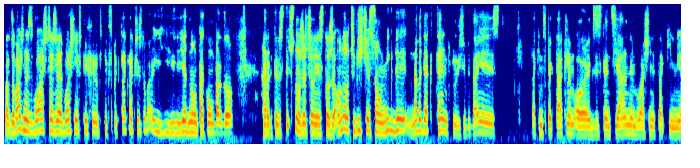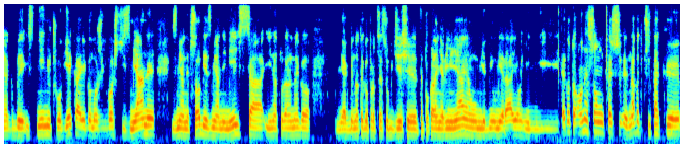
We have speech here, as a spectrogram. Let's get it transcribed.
bardzo ważne, zwłaszcza, że właśnie w tych, w tych spektaklach Krzysztofa jedną taką bardzo charakterystyczną rzeczą jest to, że one oczywiście są nigdy, nawet jak ten, który się wydaje jest takim spektaklem o egzystencjalnym właśnie takim jakby istnieniu człowieka, jego możliwości zmiany, zmiany w sobie, zmiany miejsca i naturalnego jakby no tego procesu, gdzie się te pokolenia wymieniają, jedni umierają i, tego, to one są też y, nawet przy tak y,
